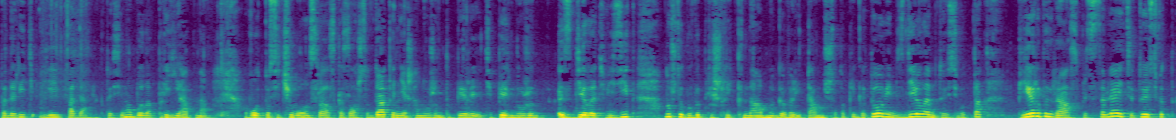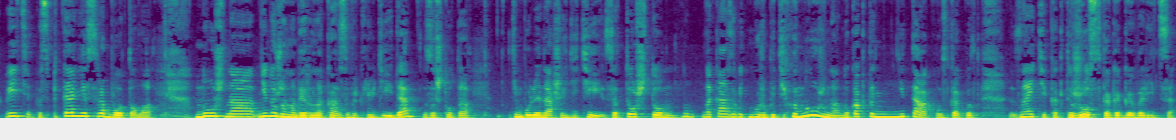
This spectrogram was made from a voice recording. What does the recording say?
подарить ей подарок. То есть ему было приятно. Вот, после чего он сразу сказал, что да, конечно, нужен теперь, теперь нужен сделать визит, ну, чтобы вы пришли к нам. Мы, говорит, там что-то приготовим, сделаем. То есть вот так первый раз, представляете? То есть вот, видите, воспитание сработало. Нужно, не нужно, наверное, наказывать людей, да, за что-то тем более наших детей, за то, что ну, наказывать, может быть, их и нужно, но как-то не так, вот как вот, знаете, как-то жестко, как говорится.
